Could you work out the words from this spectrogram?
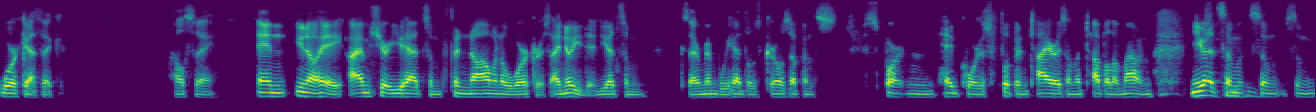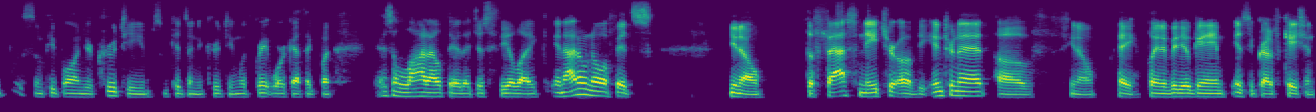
work ethic. I'll say and you know, hey, I'm sure you had some phenomenal workers. I know you did. You had some because I remember we had those girls up in Spartan headquarters flipping tires on the top of the mountain. You had some mm-hmm. some some some people on your crew team, some kids on your crew team with great work ethic, but there's a lot out there that just feel like and I don't know if it's you know, the fast nature of the internet of, you know, hey, playing a video game, instant gratification.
